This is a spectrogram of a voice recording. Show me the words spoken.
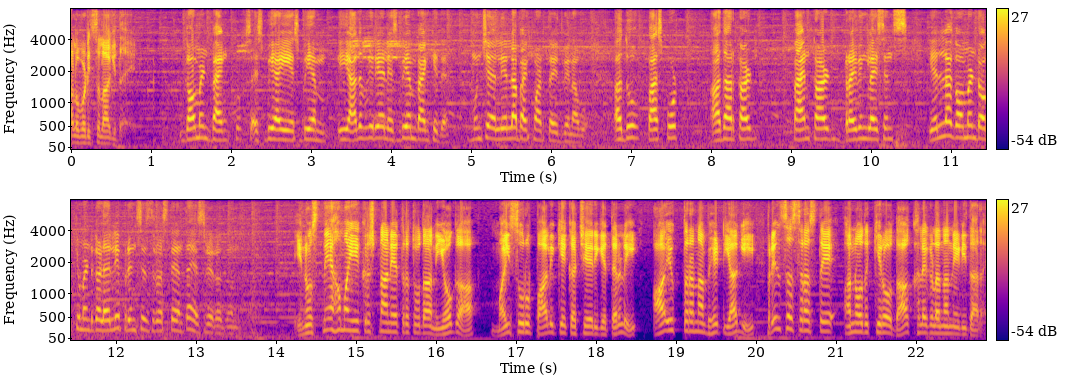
ಅಳವಡಿಸಲಾಗಿದೆ. Government bank, S B I, S B M ಈ ಯಾದವಗಿರಿಯಲ್ಲಿ ಎಸ್ ಬಿ ಎಂ ಬ್ಯಾಂಕ್ ಇದೆ. ಮುಂಚೆ ಅಲ್ಲೆಲ್ಲ ಬ್ಯಾಂಕ್ ಮಾಡ್ತಾ ಇದ್ವಿ ನಾವು. ಅದು passport, Aadhaar card, PAN card, driving licence ಎಲ್ಲ ಗೌರ್ಮೆಂಟ್ ಡಾಕ್ಯುಮೆಂಟ್ಗಳಲ್ಲಿ ಪ್ರಿನ್ಸಸ್ ರಸ್ತೆ ಅಂತ ಹೆಸರಿರೋದು ಇನ್ನು ಸ್ನೇಹಮಯಿ ಕೃಷ್ಣ ನೇತೃತ್ವದ ನಿಯೋಗ ಮೈಸೂರು ಪಾಲಿಕೆ ಕಚೇರಿಗೆ ತೆರಳಿ ಆಯುಕ್ತರನ್ನ ಭೇಟಿಯಾಗಿ ಪ್ರಿನ್ಸಸ್ ರಸ್ತೆ ಅನ್ನೋದಕ್ಕಿರೋ ದಾಖಲೆಗಳನ್ನ ನೀಡಿದ್ದಾರೆ.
